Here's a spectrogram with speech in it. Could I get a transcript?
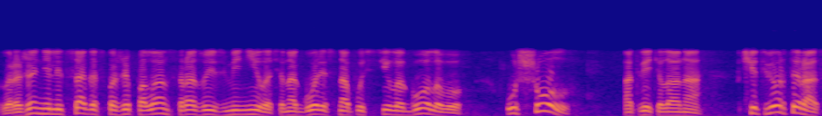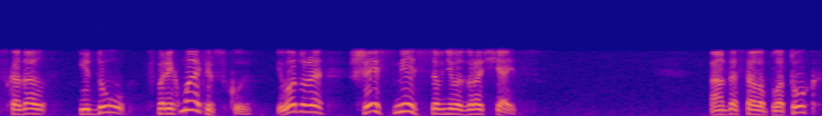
Выражение лица госпожи Палан сразу изменилось. Она горестно опустила голову. «Ушел», — ответила она, — «в четвертый раз. Сказал, иду в парикмахерскую, и вот уже шесть месяцев не возвращается». Она достала платок,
